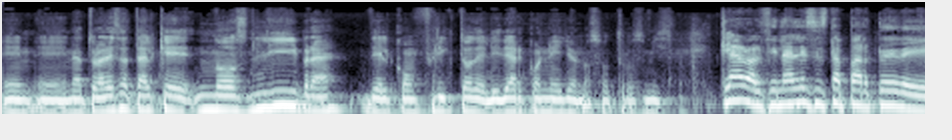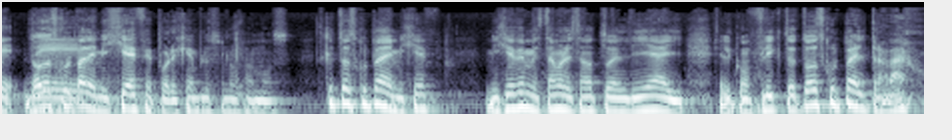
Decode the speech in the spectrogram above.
en, naturaleza tal que nos libra del conflicto de lidiar con ello nosotros mismos. Claro, al final es esta parte de... Todo es culpa de mi jefe, por ejemplo, es uno famoso. Es que todo es culpa de mi jefe. Mi jefe me está molestando todo el día y el conflicto, todo es culpa del trabajo,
